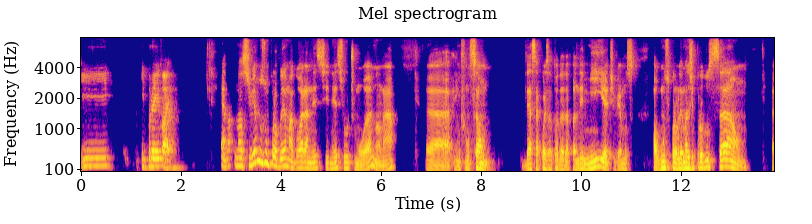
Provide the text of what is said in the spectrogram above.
e, e por aí vai. É, nós tivemos um problema agora nesse, nesse último ano, né? Uh, em função dessa coisa toda da pandemia, tivemos alguns problemas de produção, uh,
